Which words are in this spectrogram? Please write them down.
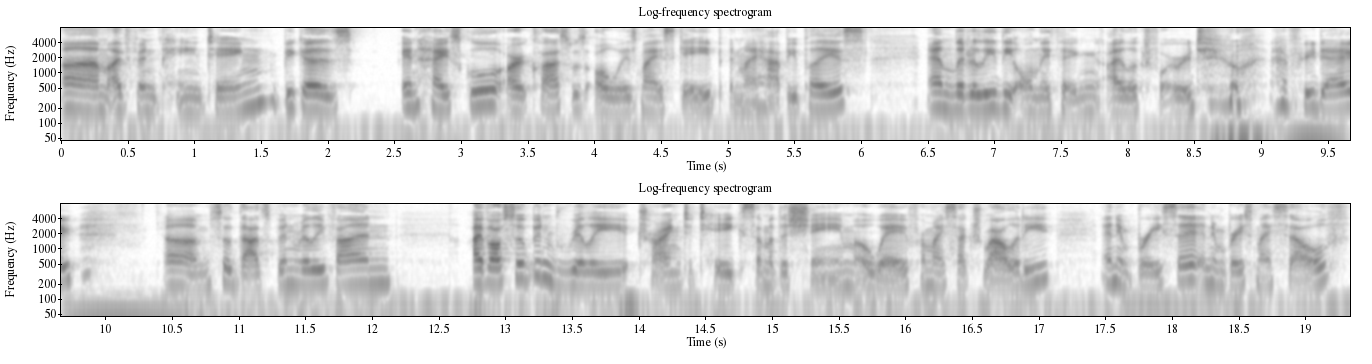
Um, I've been painting because in high school, art class was always my escape and my happy place, and literally the only thing I looked forward to every day. Um, so that's been really fun. I've also been really trying to take some of the shame away from my sexuality and embrace it and embrace myself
